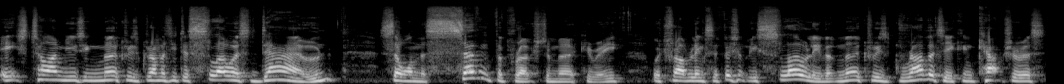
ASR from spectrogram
each time using Mercury's gravity to slow us down so on the seventh approach to Mercury, we're traveling sufficiently slowly that Mercury's gravity can capture us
